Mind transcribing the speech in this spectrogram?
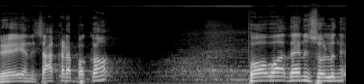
டேய் அந்த சாக்கடை பக்கம் போவாதன்னு சொல்லுங்க.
